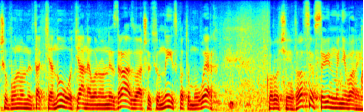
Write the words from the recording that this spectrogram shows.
щоб воно не так тягнуло, тягне воно не зразу, а щось униз, потім уверх. Коротше, оце все він мені варив.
